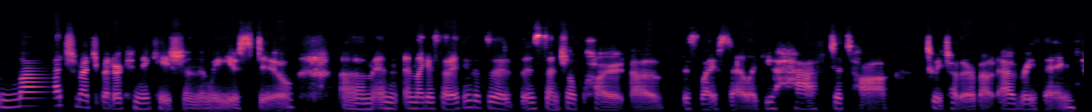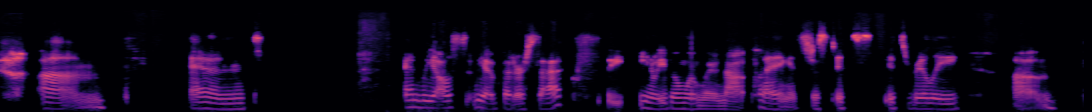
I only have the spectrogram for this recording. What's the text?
much much better communication than we used to um, and and like i said i think that's a, an essential part of this lifestyle like you have to talk to each other about everything. Um, and and we also we have better sex. You know even when we're not playing it's just it's it's really um,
